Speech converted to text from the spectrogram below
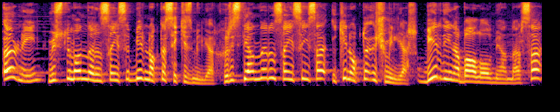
Örneğin Müslümanların sayısı 1.8 milyar. Hristiyanların sayısı ise 2.3 milyar. Bir dine bağlı olmayanlarsa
